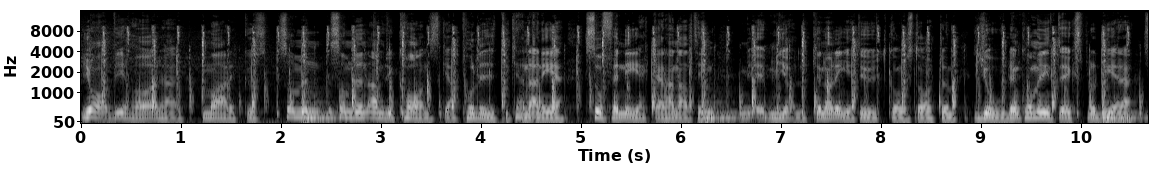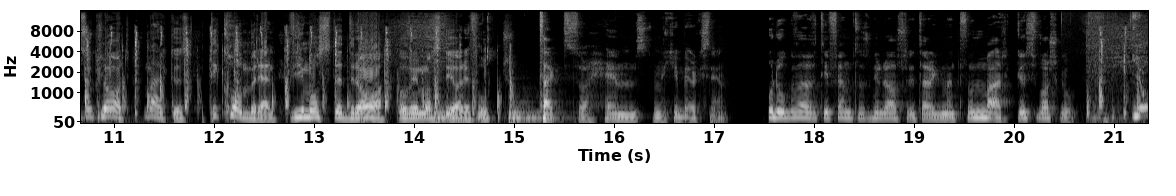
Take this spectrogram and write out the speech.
Ja, vi hör här Marcus, som, en, som den amerikanska politikern han är, så förnekar han allting. M- Mjölken har inget utgångsdatum, jorden kommer inte att explodera. Såklart, Marcus, det kommer den. Vi måste dra och vi måste göra det fort. Tack så hemskt mycket Björksten. Och då går vi över till 15 sekunder avslutande argument för Marcus. Varsågod. Ja,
